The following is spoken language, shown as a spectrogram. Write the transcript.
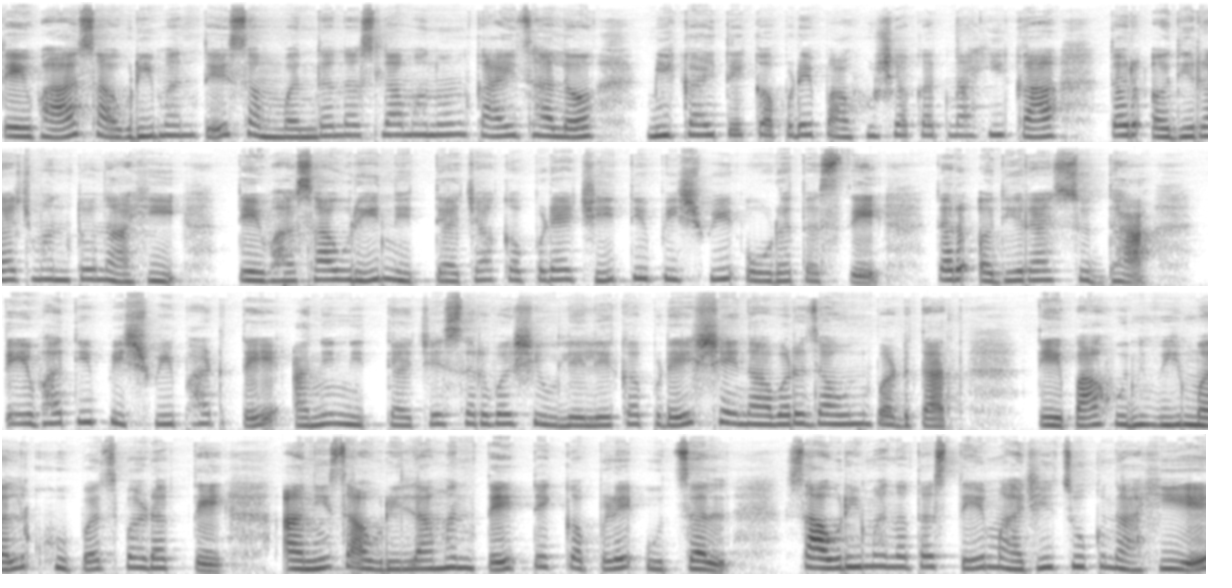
तेव्हा सावरी म्हणते संबंध नसला म्हणून काय झालं? मी काय ते कपडे पाहू शकत नाही का? तर अधिराज म्हणतो नाही. तेव्हा सावरी नित्याच्या कपड्याची ती पिशवी ओढत असते. तर अधिराजसुद्धा तेव्हा ती पिशवी फाटते आणि नित्याचे सर्व शिवलेले कपडे शेणावर जाऊन पडतात. ते पाहून विमल खूपच भडकते आणि सावरीला म्हणते ते कपडे उचल. सावरी म्हणत असते माझी चूक नाही आहे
